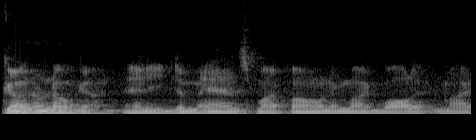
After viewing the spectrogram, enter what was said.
gun or no gun, and he demands my phone and my wallet and my,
